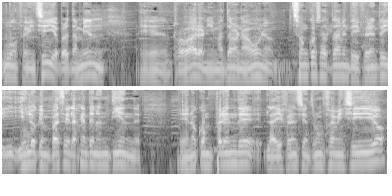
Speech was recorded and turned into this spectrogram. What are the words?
hubo un femicidio, pero también eh, robaron y mataron a uno. Son cosas totalmente diferentes y, y es lo que me parece que la gente no entiende. Eh, no comprende la diferencia entre un femicidio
